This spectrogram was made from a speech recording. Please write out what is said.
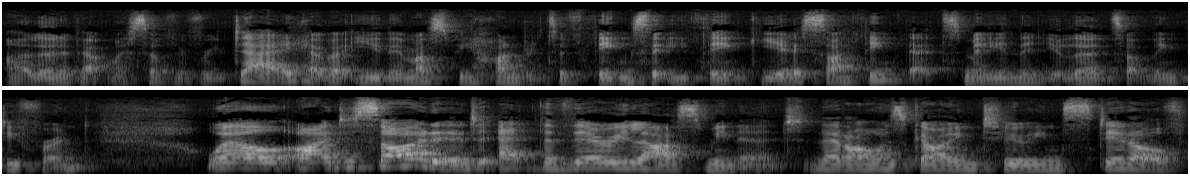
I learn about myself every day. How about you? There must be hundreds of things that you think, yes, I think that's me, and then you learn something different. Well, I decided at the very last minute that I was going to, instead of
